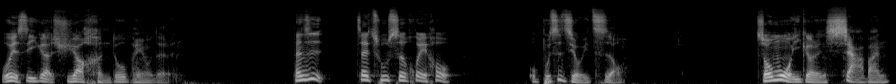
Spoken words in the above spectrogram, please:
我也是一个需要很多朋友的人，但是在出社会后。我不是只有一次哦，周末一个人下班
